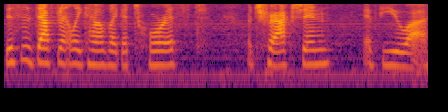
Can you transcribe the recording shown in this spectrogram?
This is definitely kind of like a tourist attraction, if you uh,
